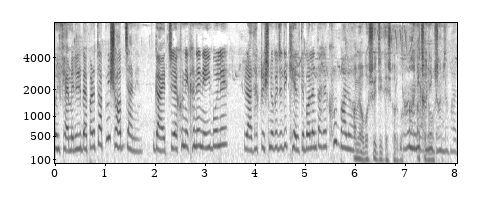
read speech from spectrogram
ওই ফ্যামিলির ব্যাপারে তো আপনি সব জানেন। গায়ত্রী এখন এখানে নেই বলে রাধাকৃষ্ণকে যদি খেলতে বলেন তাহলে খুব ভালো আমি হবে অবশ্যই জিজ্ঞেস করব। অনেক আচ্ছা, অনেক ধন্যবাদ।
